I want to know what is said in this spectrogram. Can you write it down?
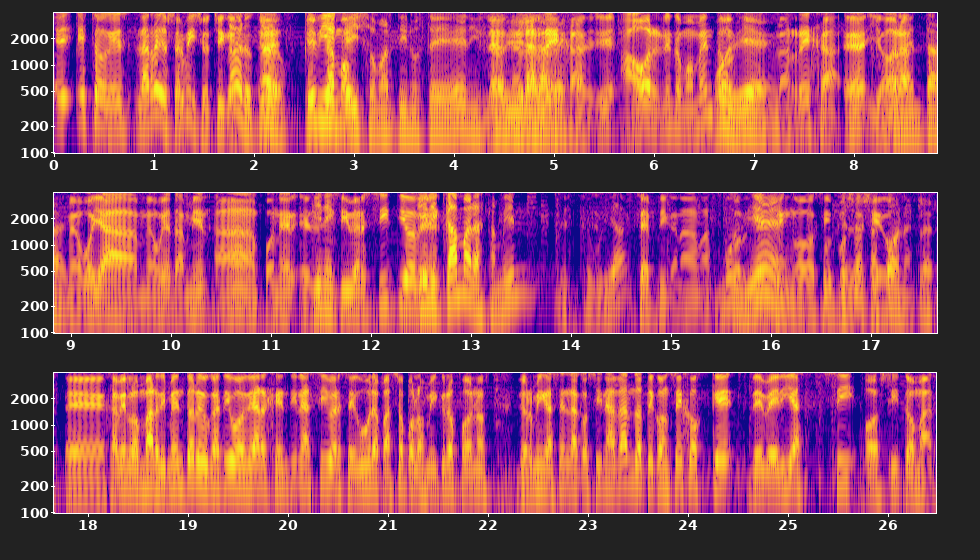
esto es la radio servicio, chicos. Claro, claro. ¿eh? Qué bien que hizo Martín usted, ¿eh? la, reja. Eh, ahora, en este momento, Muy bien. la reja, ¿eh? Y ahora me voy a me voy a también a poner el cibersitio de. ¿Tiene cámaras también de seguridad? Séptica nada más. Muy porque bien. Tengo, sí, pozo ciego. claro. Javier Lombardi, mentor educativo de Argentina Cibersegura, pasó por los micrófonos de Hormigas en la Cocina dándote consejos que deberías sí o sí tomar.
